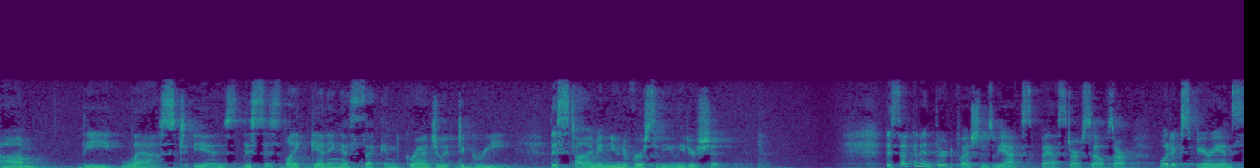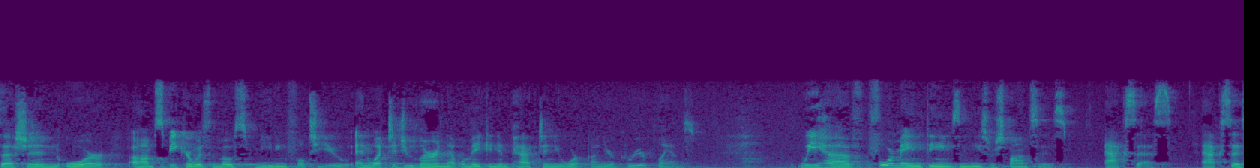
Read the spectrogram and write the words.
Um, the last is this is like getting a second graduate degree, this time in university leadership. The second and third questions we asked ourselves are what experience, session, or um, speaker was the most meaningful to you, and what did you learn that will make an impact in your work on your career plans? We have four main themes in these responses access, access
